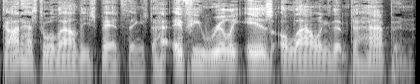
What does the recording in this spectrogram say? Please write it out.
God has to allow these bad things to happen. If He really is allowing them to happen,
